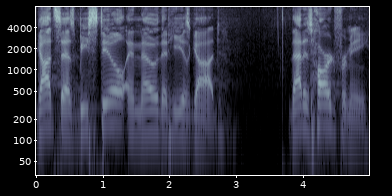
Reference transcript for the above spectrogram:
God says, Be still and know that He is God. That is hard for me,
